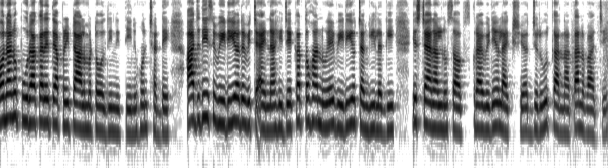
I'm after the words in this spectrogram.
ਉਹਨਾਂ ਨੂੰ ਪੂਰਾ ਕਰੇ ਤੇ ਆਪਣੀ ਟਾਲ ਮਟੋਲ ਦੀ ਨੀਤੀ ਨੂੰ ਹੁਣ ਛੱਡੇ। ਅੱਜ ਦੀ ਇਸ ਵੀਡੀਓ ਦੇ ਵਿੱਚ ਇੰਨਾ ਹੀ, ਜੇਕਰ ਤੁਹਾਨੂੰ ਇਹ ਵੀਡੀਓ ਚੰਗੀ ਲੱਗੀ, ਇਸ ਚੈਨਲ ਨੂੰ ਸਬਸਕ੍ਰਾਈਬ ਵੀਡੀਓ ਲਾਈਕ ਸ਼ੇਅਰ ਜ਼ਰੂਰ ਕਰਨਾ ਧੰਨਵਾਦ ਜੀ।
